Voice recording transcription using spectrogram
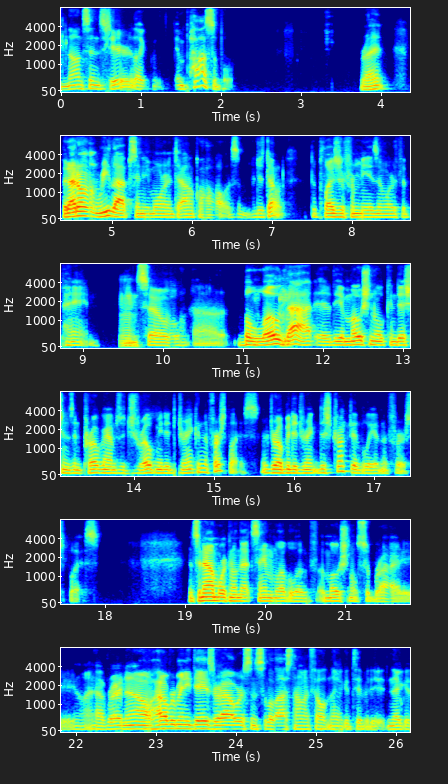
nonsense here, like impossible. Right. But I don't relapse anymore into alcoholism. I just don't. The pleasure for me isn't worth the pain. Mm. And so, uh, below that, the emotional conditions and programs which drove me to drink in the first place, or drove me to drink destructively in the first place. And so now I'm working on that same level of emotional sobriety. You know, I have right now, however many days or hours since the last time I felt negativity, neg-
